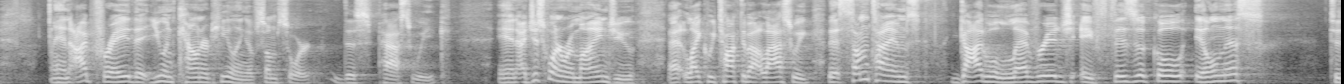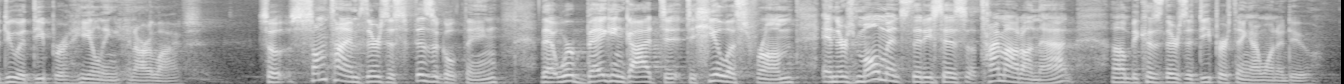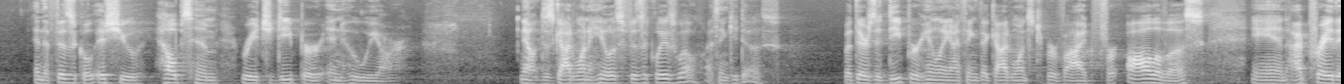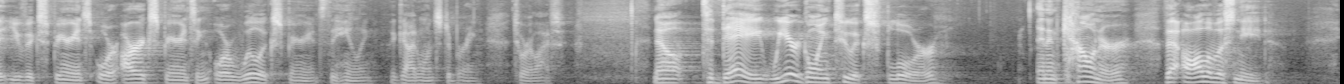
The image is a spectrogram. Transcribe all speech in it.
And I pray that you encountered healing of some sort this past week. And I just want to remind you, like we talked about last week, that sometimes God will leverage a physical illness to do a deeper healing in our lives. So sometimes there's this physical thing that we're begging God to, to heal us from. And there's moments that He says, time out on that, um, because there's a deeper thing I want to do. And the physical issue helps Him reach deeper in who we are. Now, does God want to heal us physically as well? I think He does. But there's a deeper healing I think that God wants to provide for all of us. And I pray that you've experienced or are experiencing or will experience the healing that God wants to bring to our lives. Now, today we are going to explore an encounter that all of us need.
